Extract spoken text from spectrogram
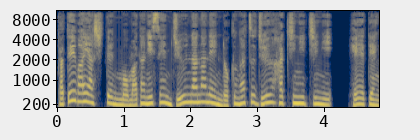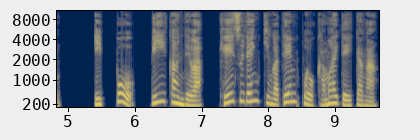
館林店もまた2017年6月18日に閉店。一方、B 館では、ケーズ電機が店舗を構えていたが、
